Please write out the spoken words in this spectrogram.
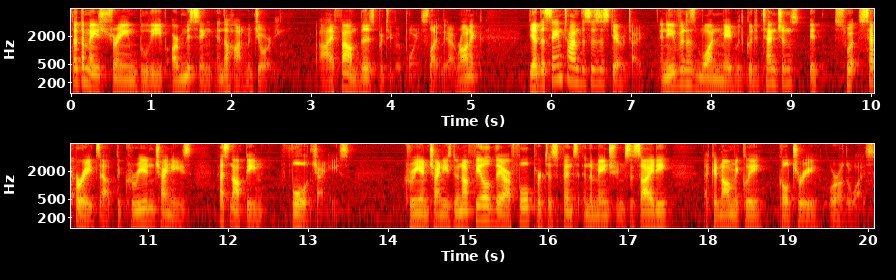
that the mainstream believe are missing in the Han majority. I found this particular point slightly ironic, yet at the same time, this is a stereotype, and even as one made with good intentions, it separates out the Korean Chinese as not being full Chinese. Korean Chinese do not feel they are full participants in the mainstream society, economically, culturally, or otherwise.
